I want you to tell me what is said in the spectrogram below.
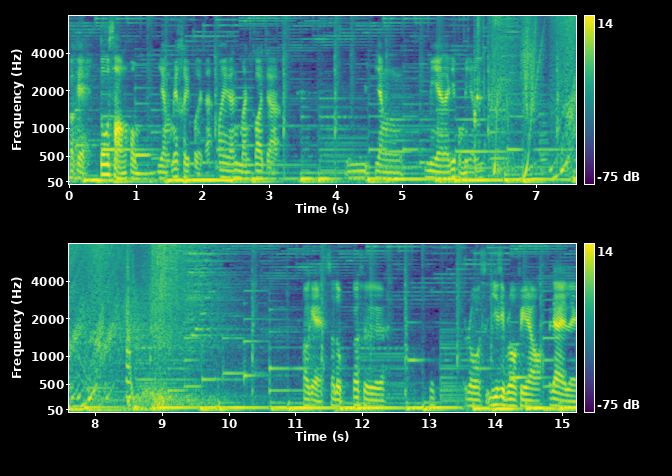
โอเค ตู้สองผมยังไม่เคยเปิดนะ เพราะฉะนั้นมันก็จะยังมีอะไรที่ผมยังโอเค สรุปก็คือ โรยี่สิบโรเฟียลไม่ได้เลย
